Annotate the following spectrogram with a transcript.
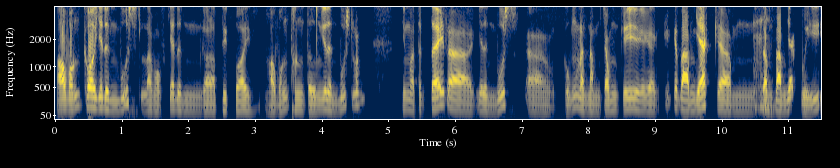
Họ vẫn coi gia đình Bush là một gia đình gọi là tuyệt vời. Họ vẫn thần tượng gia đình Bush lắm. Nhưng mà thực tế là gia đình Bush à, cũng là nằm trong cái cái, cái tam giác um, tam tam giác quỹ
